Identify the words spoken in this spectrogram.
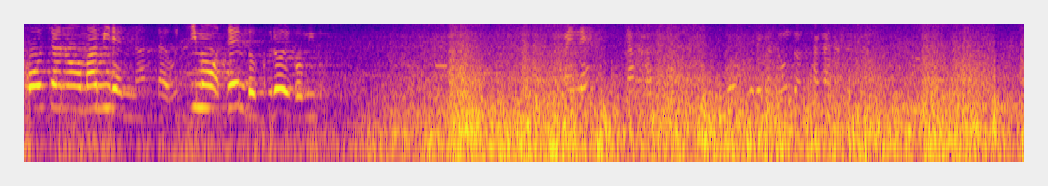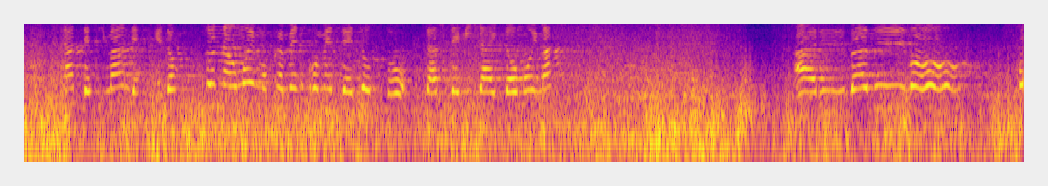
放射能まみれになったうちも全部黒いゴミ。ごめんね。なんかこれがどんどん下がってなってしまうんですけどそんな思いも込め込めてちょっと歌ってみたいと思います。アルバムも本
